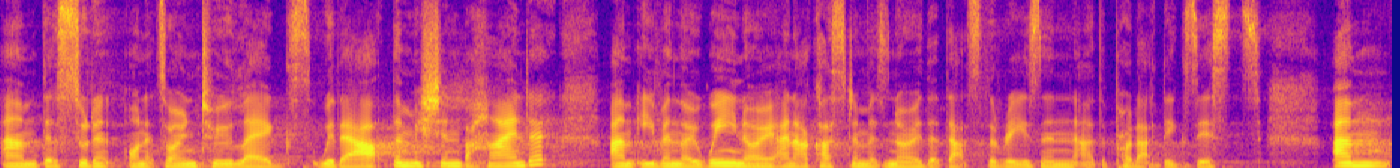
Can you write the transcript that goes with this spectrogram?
um, that stood on its own two legs without the mission behind it, um, even though we know and our customers know that that's the reason uh, the product exists. Um,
